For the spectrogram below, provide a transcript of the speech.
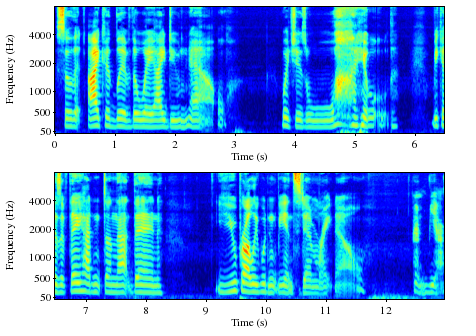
so that I could live the way I do now, which is wild. Because if they hadn't done that then, you probably wouldn't be in STEM right now. Um, yeah.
